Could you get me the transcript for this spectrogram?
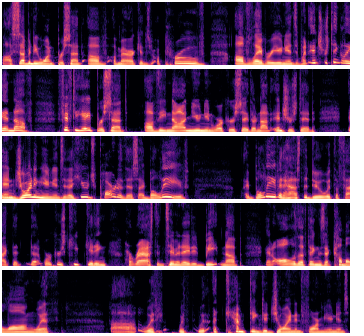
Uh, 71% of Americans approve of labor unions. But interestingly enough, 58% of the non union workers say they're not interested in joining unions. And a huge part of this, I believe, I believe it has to do with the fact that, that workers keep getting harassed, intimidated, beaten up, and all of the things that come along with. Uh, with with with attempting to join and form unions,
